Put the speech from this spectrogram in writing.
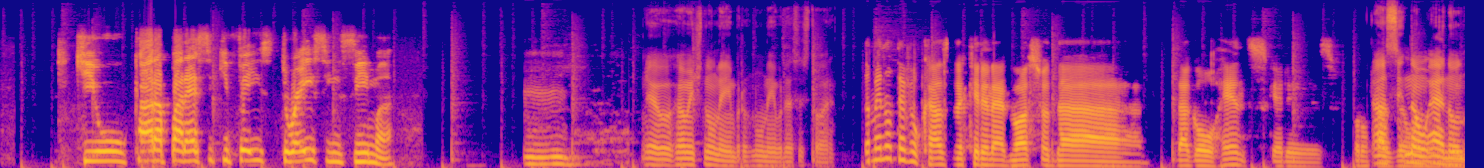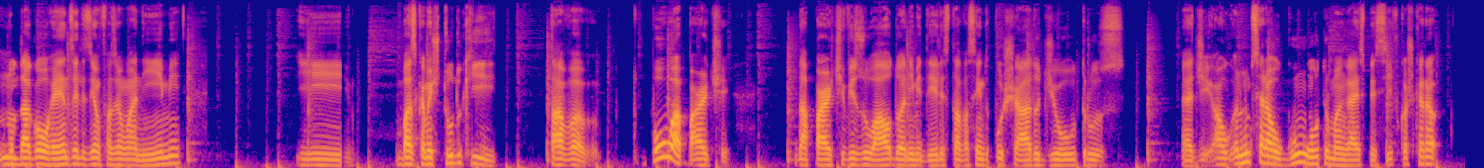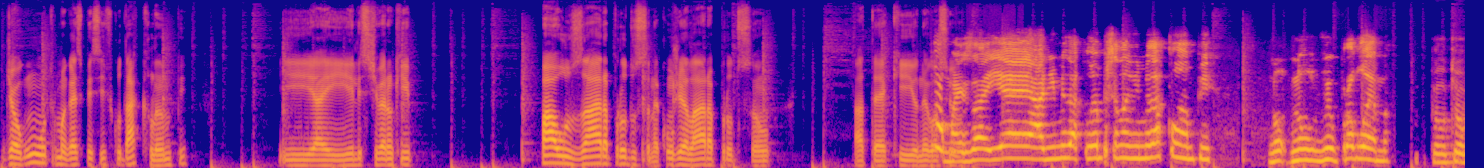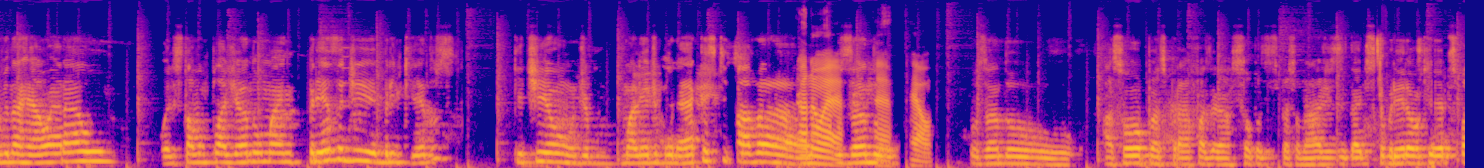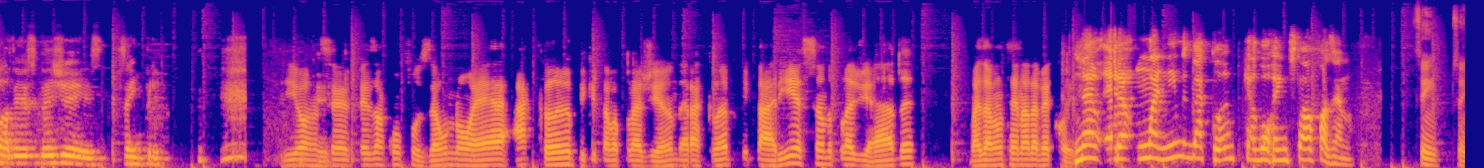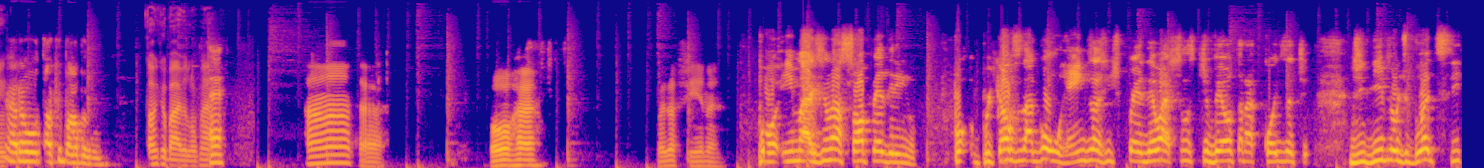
Que o cara parece que fez trace em cima. Hum, Eu realmente não lembro, não lembro dessa história. Também não teve o caso daquele negócio da. Da Go Hands, que eles foram Ah, fazer sim, não, um- é, no, no da Go Hands eles iam fazer um anime e basicamente tudo que tava. Boa parte da parte visual do anime deles estava sendo puxado de outros. É, de, eu não sei se era algum outro mangá específico, acho que era de algum outro mangá específico da Clamp. E aí eles tiveram que pausar a produção, né? Congelar a produção até que o negócio. Pô, mas aí é anime da Clamp sendo anime da Clamp. Não, não viu problema. pelo que eu vi na real, era o. Eles estavam plagiando uma empresa de brinquedos que tinham de uma linha de bonecas que tava Ah, não, é, usando, É, real. usando as roupas pra fazer as roupas dos personagens e daí descobriram que eles fazem isso desde sempre. E Johan, você fez uma confusão, não era a Clamp que tava plagiando, era a Clamp que estaria sendo plagiada, mas ela não tem nada a ver com isso. Não, era um anime da Clamp que a Gorrente estava fazendo. Sim, sim. Era o Tokyo Babylon. Tokyo Babylon. É. É. Ah, tá. Porra. Coisa fina. Pô, imagina só, Pedrinho. Por causa da Go Hands, a gente perdeu a chance de ver outra coisa de, de nível de Blood Sea.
